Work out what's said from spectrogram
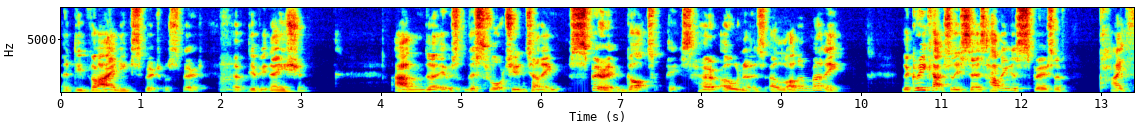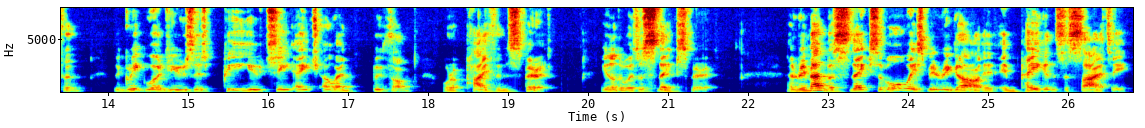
a divining spiritual spirit of divination. And uh, it was this fortune telling spirit got its her owners a lot of money the Greek actually says having a spirit of python. The Greek word uses P U T H O N, buthon, or a python spirit. In other words, a snake spirit. And remember, snakes have always been regarded in pagan society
